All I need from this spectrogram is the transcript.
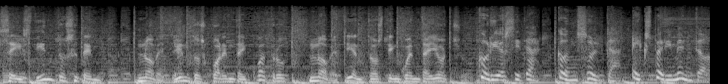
670-944-958. Curiosidad, consulta, experimento.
